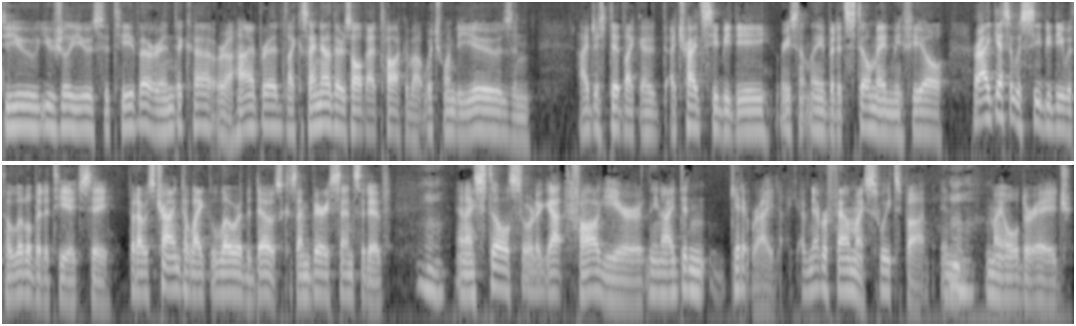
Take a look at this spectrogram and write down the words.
Do you usually use sativa or indica or a hybrid? Like, cause I know there's all that talk about which one to use, and I just did like a. I tried CBD recently, but it still made me feel, or I guess it was CBD with a little bit of THC. But I was trying to like lower the dose because I'm very sensitive, Mm. and I still sort of got foggy, or you know, I didn't get it right. I- I've never found my sweet spot in Mm. my older age.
